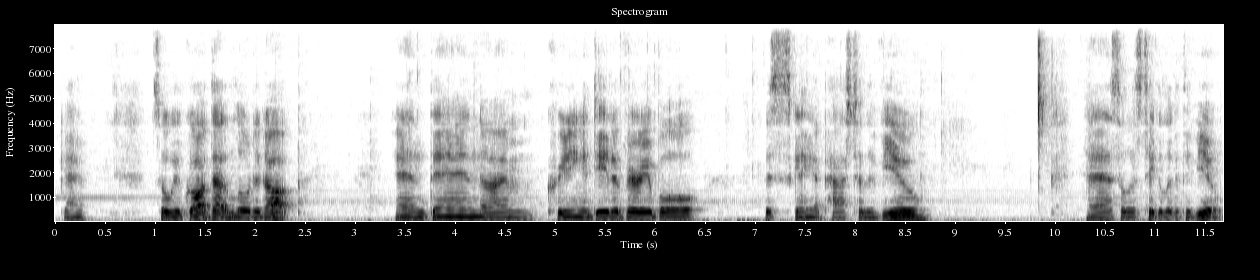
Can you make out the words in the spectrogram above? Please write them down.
okay? So we've got that loaded up, and then I'm creating a data variable. This is going to get passed to the view. And so let's take a look at the view.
